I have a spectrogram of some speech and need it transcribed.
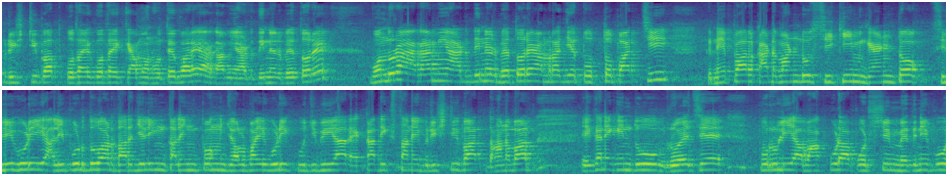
বৃষ্টিপাত কোথায় কোথায় কেমন হতে পারে আগামী আট দিনের ভেতরে বন্ধুরা, আগামী আট দিনের ভেতরে আমরা যে তথ্য পাচ্ছি, নেপাল, কাঠমান্ডু, সিকিম, গ্যাংটক, শিলিগুড়ি, আলিপুরদুয়ার, দার্জিলিং, কালিম্পং, জলপাইগুড়ি, কুচবিহার, একাধিক স্থানে বৃষ্টিপাত, ধানবাদ, এখানে কিন্তু রয়েছে পুরুলিয়া, বাঁকুড়া, পশ্চিম মেদিনীপুর,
